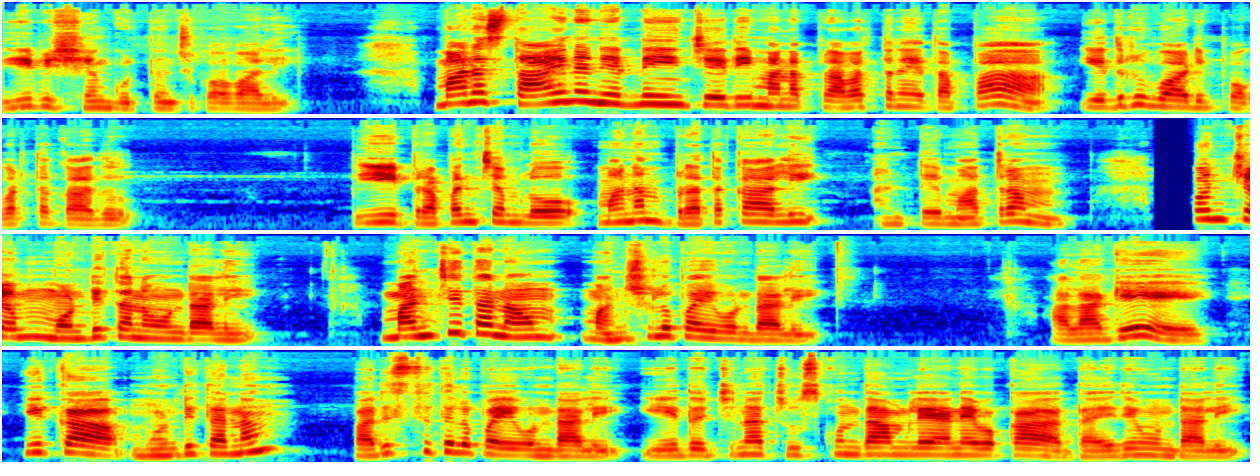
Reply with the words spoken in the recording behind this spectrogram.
ఈ విషయం గుర్తుంచుకోవాలి. మన స్థాయిని నిర్ణయించేది మన ప్రవర్తనే తప్ప ఎదురువాడి పొగడ్త కాదు. ఈ ప్రపంచంలో మనం బ్రతకాలి అంటే మాత్రం కొంచెం మొండితనం ఉండాలి. మంచితనం మనుషులపై ఉండాలి. అలాగే ఇక మొండితనం పరిస్థితులపై ఉండాలి. ఏదొచ్చినా చూసుకుందాంలే అనే ఒక ధైర్యం ఉండాలి.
